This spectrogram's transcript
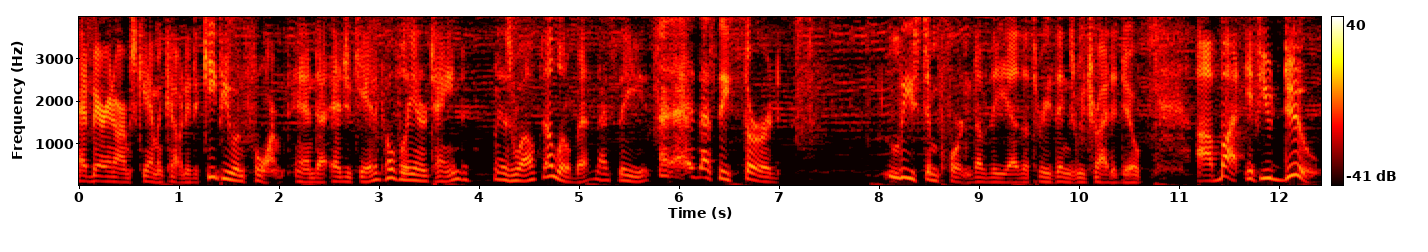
at Bearing Arms Cam and Company to keep you informed and uh, educated, hopefully entertained as well, a little bit. That's the uh, that's the third least important of the uh, the three things we try to do. Uh, but if you do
